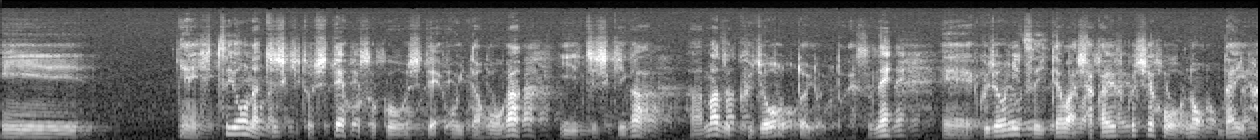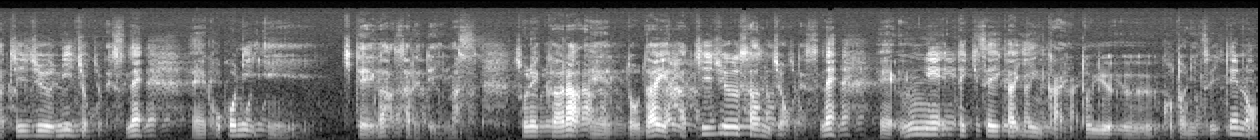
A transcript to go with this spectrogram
えー、必要な知識として補足をしておいた方がいい知識がまず苦情ということですね、えー、苦情については社会福祉法の第82条ですね、えここに規定がされています。それから、えーと、第83条ですね、え運営適正化委員会ということについての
